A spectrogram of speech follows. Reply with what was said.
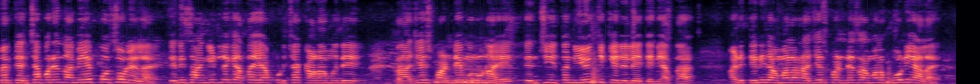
तर त्यांच्यापर्यंत आम्ही हे पोहोचवलेलं आहे. त्यांनी सांगितलं की आता या पुढच्या काळामध्ये राजेश पांडे म्हणून आहेत त्यांची इथं नियुक्ती केलेली आहे त्यांनी आता. आणि त्यांनी आम्हाला राजेश पांडेचा आम्हाला फोन आहे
